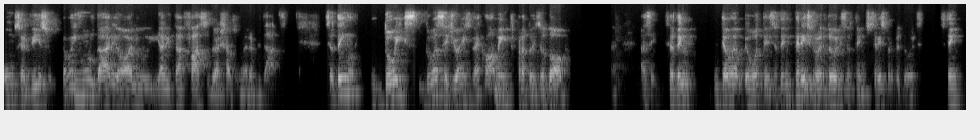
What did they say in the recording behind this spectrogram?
um serviço, eu vou em um lugar e olho e ali está fácil de achar as vulnerabilidades. Se eu tenho dois, duas regiões, não é que eu aumento para dois, eu dobro. Né? Assim, se eu tenho, então eu, eu, vou ter, se eu tenho três provedores, eu tenho os três provedores. Se tem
